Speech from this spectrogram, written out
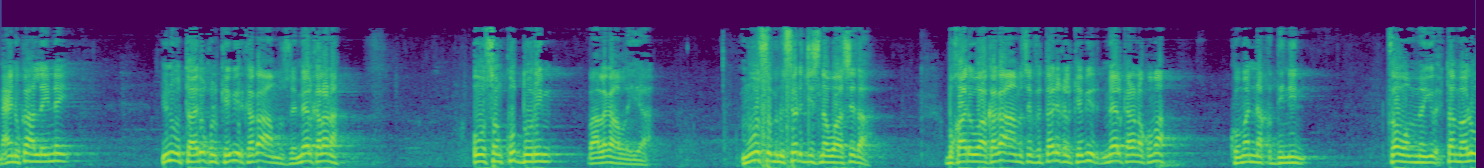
Maxaynu ka hadlaynay? Inuu taariikhulkabiir kaga aamusay meel kalena uusan ku durin baa laga hadlayaa. Muuse bnu sarjisna waa sida. Bukhaari waa kaga aamusay fi taarikh اlkabiir meel kalena kuma kuma naqdinin fahuwa man yuxtamalu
